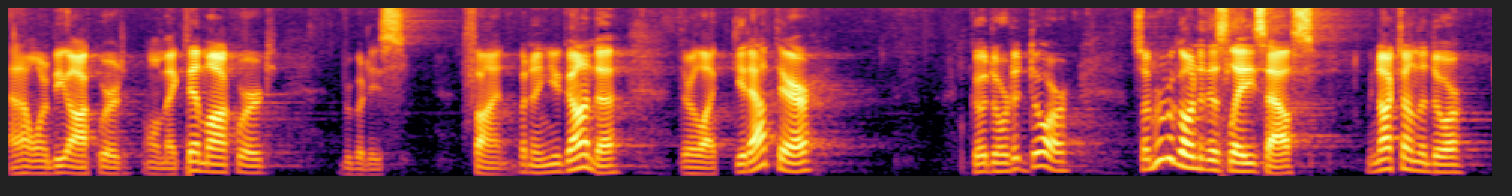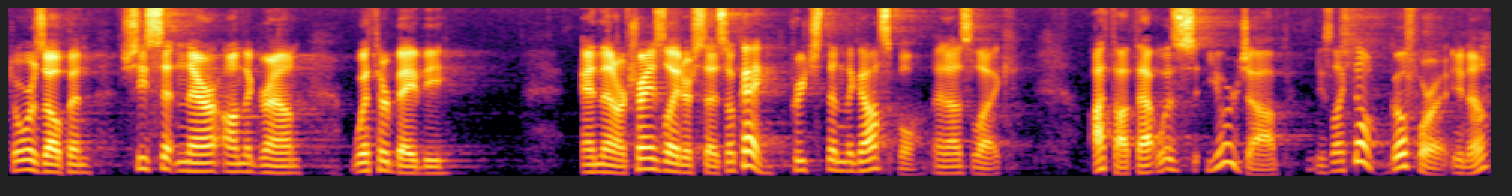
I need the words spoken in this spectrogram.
I don't want to be awkward. I want to make them awkward. Everybody's fine. But in Uganda, they're like, get out there, go door to door. So I remember going to this lady's house. We knocked on the door, door was open. She's sitting there on the ground with her baby. And then our translator says, okay, preach them the gospel. And I was like, I thought that was your job. He's like, no, go for it, you know?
